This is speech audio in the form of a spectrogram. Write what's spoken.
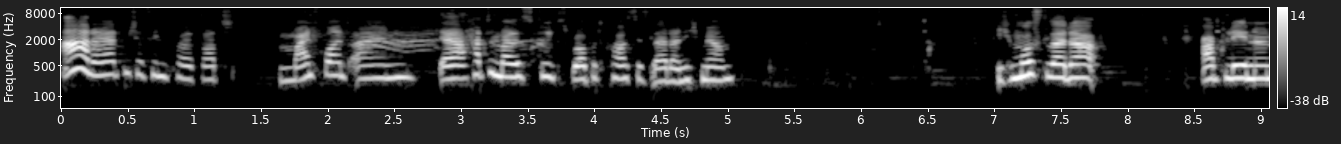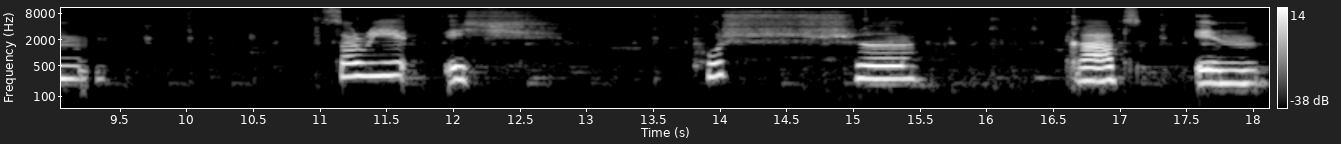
Ah, da hat mich auf jeden Fall gerade mein Freund ein. Der hatte mal Squeaks Brawl Podcast, jetzt leider nicht mehr. Ich muss leider ablehnen. Sorry, ich pushe gerade in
